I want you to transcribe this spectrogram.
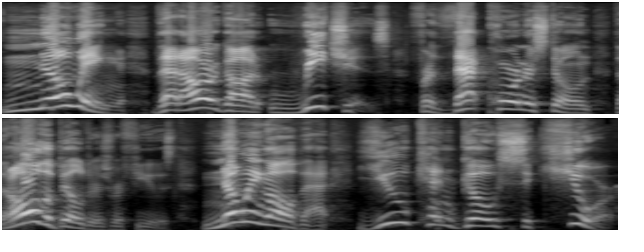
knowing that our God reaches for that cornerstone that all the builders refused, knowing all that, you can go secure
